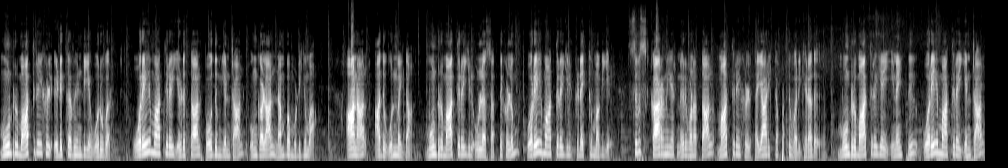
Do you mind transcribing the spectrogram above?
மூன்று மாத்திரைகள் எடுக்க வேண்டிய ஒருவர் ஒரே மாத்திரை எடுத்தால் போதும் என்றால் உங்களால் நம்ப முடியுமா? ஆனால் அது உண்மைதான். மூன்று மாத்திரையில் உள்ள சத்துகளும் ஒரே மாத்திரையில் கிடைக்கும் வகையில் சிவிஸ் கார்னியர் நிறுவனத்தால் மாத்திரைகள் தயாரிக்கப்பட்டு வருகிறது. மூன்று மாத்திரையை இணைத்து ஒரே மாத்திரை என்றால்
